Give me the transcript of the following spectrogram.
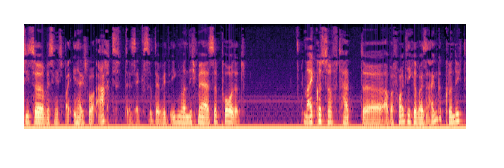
dieser, wir sind jetzt bei Internet Explorer 8, der 6., der wird irgendwann nicht mehr supported. Microsoft hat äh, aber freundlicherweise angekündigt,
